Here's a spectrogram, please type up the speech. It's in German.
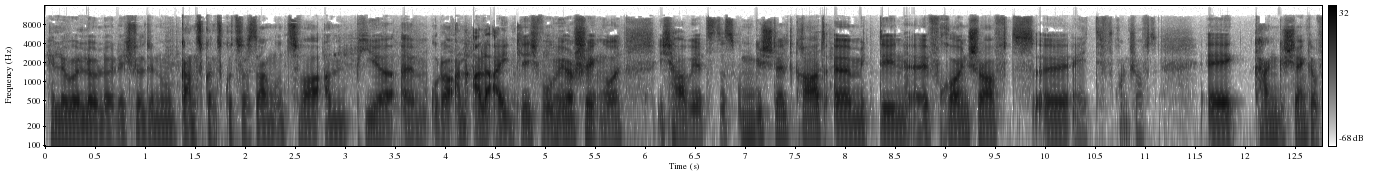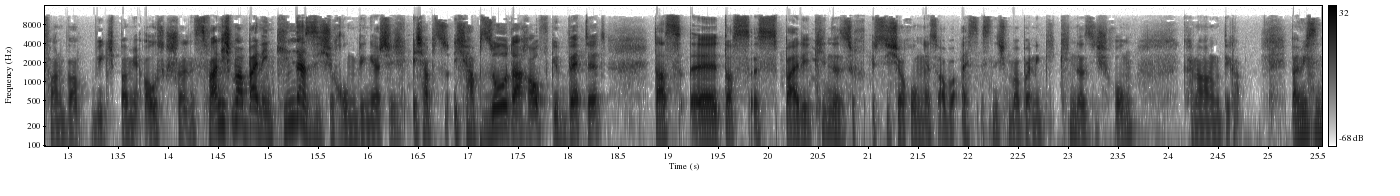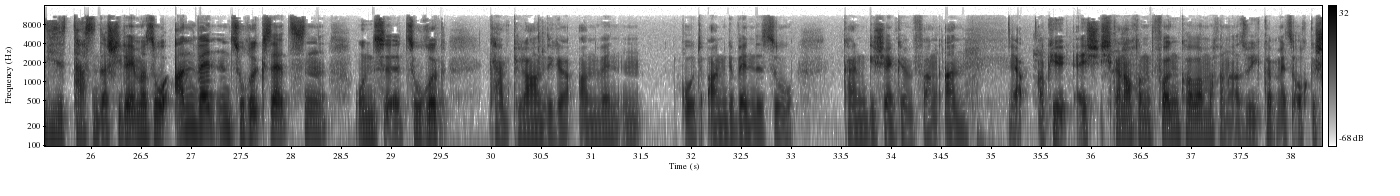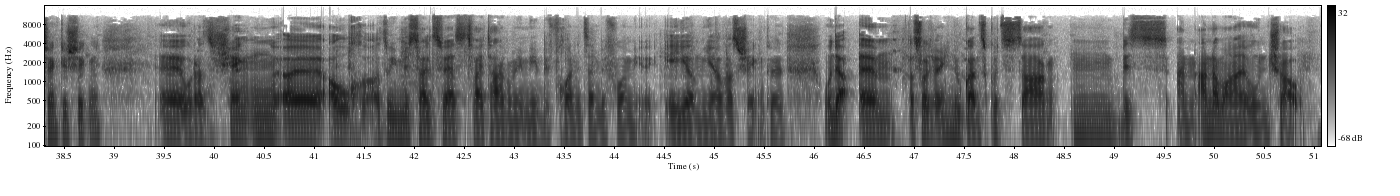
Hello, hello Leute, ich wollte nur ganz, ganz kurz was sagen und zwar an Pier ähm, oder an alle eigentlich, wo wir schenken wollen. Ich habe jetzt das umgestellt gerade äh, mit den äh, Freundschafts, äh, ey, Freundschafts, äh, kann Geschenke fahren, war wirklich bei mir ausgeschaltet. Es war nicht mal bei den Kindersicherungen, Dinger. Ich, ich habe ich hab so darauf gewettet, dass, äh, dass es bei den Kindersicherungen ist, aber es ist nicht mal bei den Kindersicherungen. Keine Ahnung, Digga. Bei mir sind diese Tassen, da steht ja immer so anwenden, zurücksetzen und äh, zurück. Kein Plan, Digga. Anwenden. Gut, angewendet, so. Kann Geschenke empfangen, an. Ja, okay. Ich, ich kann auch einen Folgencover machen. Also, ihr könnt mir jetzt auch Geschenke schicken. Äh, oder schenken. Äh, auch, also, ihr müsst halt zuerst zwei Tage mit mir befreundet sein, bevor ihr mir was schenken könnt. Und ja, ähm, das wollte ich eigentlich nur ganz kurz sagen. Bis ein andermal und ciao.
